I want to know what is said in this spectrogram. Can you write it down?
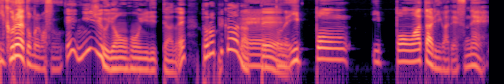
いくらやと思います？え、24本入りってあの、え、トロピカーナって、えーっとね、1本、一本あたりがですね、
